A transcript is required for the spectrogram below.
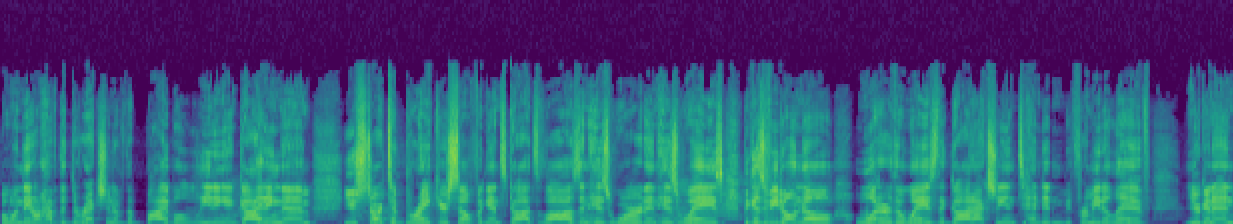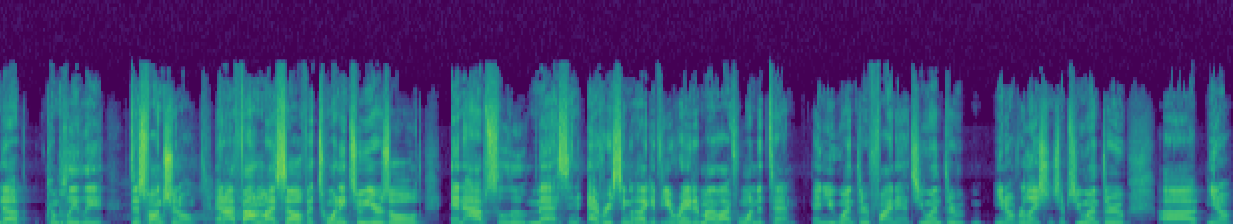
But when they don't have the direction of the Bible leading and guiding them, you start to break yourself against God's laws and His Word and His ways. Because if you don't know what are the ways that God actually intended for me to live, you're going to end up completely dysfunctional. And I found myself at 22 years old an absolute mess in every single like if you rated my life 1 to 10 and you went through finance, you went through you know relationships, you went through uh, you know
